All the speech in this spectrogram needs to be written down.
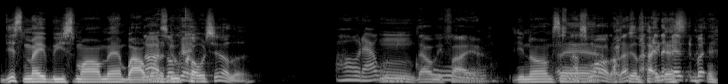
this may be small, man, but I Nah, want to do okay. Coachella. Oh, that would be Mm, that would be fire. You know what I'm That's saying? not small though. I That's feel not, like and- that's, and- but, but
